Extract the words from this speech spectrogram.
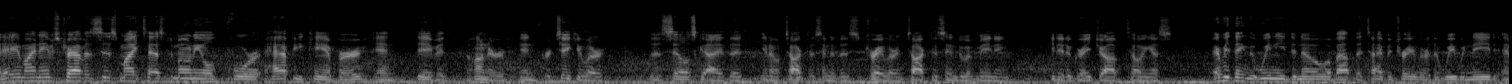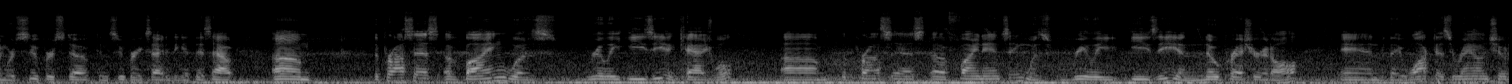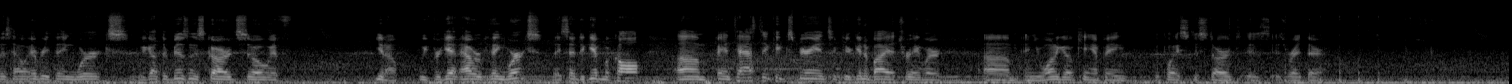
Hey, my name's Travis. This is my testimonial for Happy Camper and David Hunter in particular, the sales guy that, you know, talked us into this trailer and talked us into it, meaning he did a great job telling us everything that we need to know about the type of trailer that we would need, and we're super stoked and super excited to get this out. Um, the process of buying was really easy and casual. Um, the process of financing was really easy and no pressure at all and they walked us around, showed us how everything works. We got their business cards, so if you know we forget how everything works, they said to give them a call. Um, fantastic experience if you're going to buy a trailer um, and you want to go camping. The place to start is is right there.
